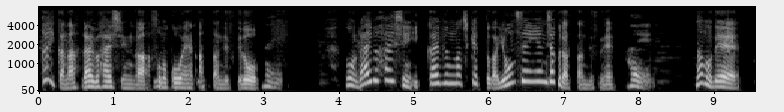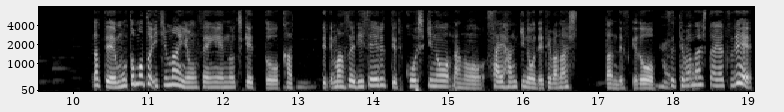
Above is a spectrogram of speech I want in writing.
回かなライブ配信がその公演あったんですけど、はい。そのライブ配信1回分のチケットが4000円弱だったんですね。はい。なので、だって、もともと1万4000円のチケットを買ってて、まあ、それリセールって言って公式の、あの、再販機能で手放したんですけど、はいそれ手放したやつで、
